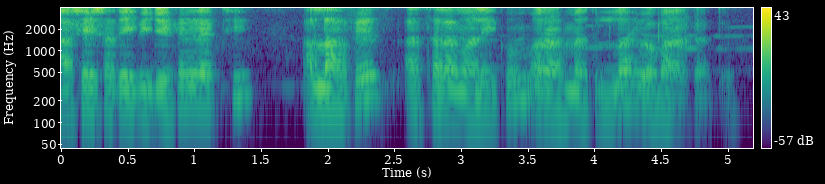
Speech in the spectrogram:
আর সেই সাথে এই ভিডিও এখানে রাখছি। আল্লাহ হাফেজ। আসসালামু আলাইকুম রহমতুল্লাহ বারাকাতুহ।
